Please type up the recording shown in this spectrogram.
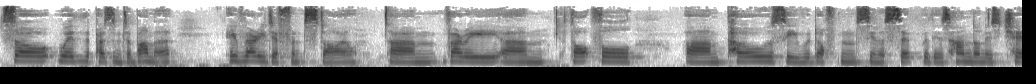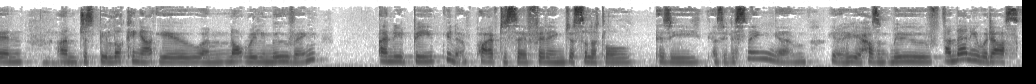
So, with President Obama, a very different style, um, very um, thoughtful um, pose. He would often, you know, sit with his hand on his chin mm-hmm. and just be looking at you and not really moving. And you'd be, you know, I have to say, feeling just a little. Is he? Is he listening? Um, you know, he hasn't moved. And then he would ask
